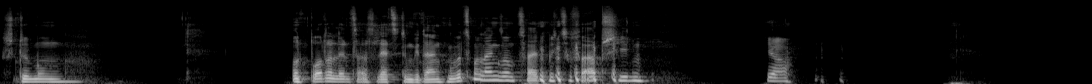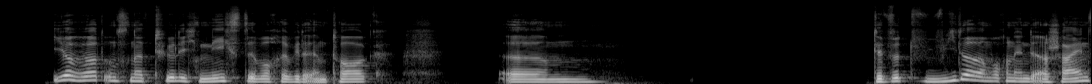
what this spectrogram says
Stimmung und Borderlands als letztem Gedanken. Wird es mal langsam Zeit, mich zu verabschieden? Ja. ihr hört uns natürlich nächste Woche wieder im Talk. Ähm, der wird wieder am Wochenende erscheinen.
